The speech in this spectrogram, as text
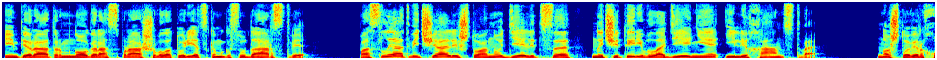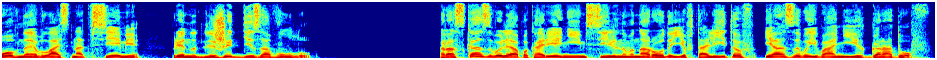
император много расспрашивал о турецком государстве, послы отвечали, что оно делится на четыре владения или ханства, но что верховная власть над всеми принадлежит Дизавулу. Рассказывали о покорении им сильного народа ефталитов и о завоевании их городов.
